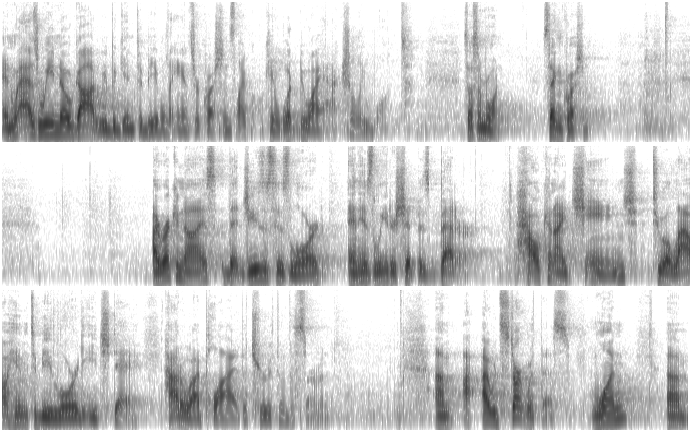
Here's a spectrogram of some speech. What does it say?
And as we know God, we begin to be able to answer questions like, okay, what do I actually want? So that's number one. Second question. I recognize that Jesus is Lord and his leadership is better. How can I change to allow him to be Lord each day? How do I apply the truth of the sermon? Um, I, I, would start with this. One, um,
